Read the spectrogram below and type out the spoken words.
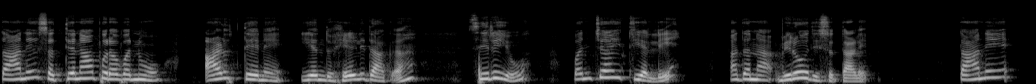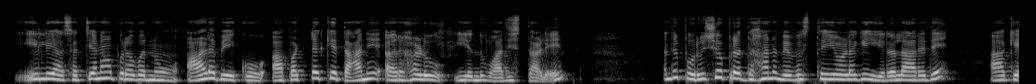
ತಾನೇ ಸತ್ಯನಾಪುರವನ್ನು ಆಳುತ್ತೇನೆ ಎಂದು ಹೇಳಿದಾಗ ಸಿರಿಯು ಪಂಚಾಯಿತಿಯಲ್ಲಿ ಅದನ್ನು ವಿರೋಧಿಸುತ್ತಾಳೆ. ತಾನೇ ಇಲ್ಲಿಯ ಸತ್ಯನಾಪುರವನ್ನು ಆಳಬೇಕು, ಆ ಪಟ್ಟಕ್ಕೆ ತಾನೇ ಅರ್ಹಳು ಎಂದು ವಾದಿಸ್ತಾಳೆ. ಅಂದರೆ ಪುರುಷ ಪ್ರಧಾನ ವ್ಯವಸ್ಥೆಯೊಳಗೆ ಇರಲಾರದೆ ಆಕೆ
